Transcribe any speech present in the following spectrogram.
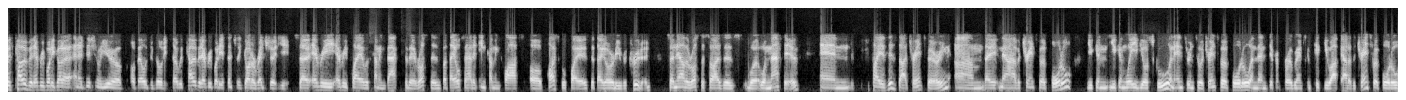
with COVID, everybody got a, an additional year of, of eligibility. So with COVID, everybody essentially got a redshirt year. So every every player was coming back to their rosters, but they also had an incoming class of high school players that they'd already recruited. So now the roster sizes were, were massive, and players did start transferring. Um, they now have a transfer portal you can you can leave your school and enter into a transfer portal, and then different programs can pick you up out of the transfer portal.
